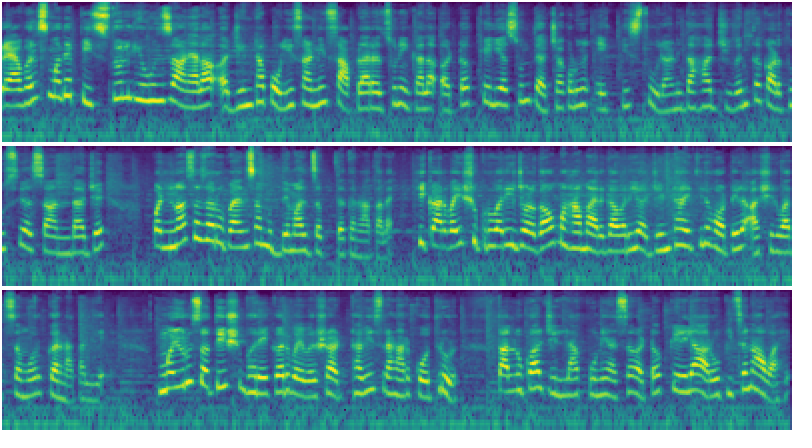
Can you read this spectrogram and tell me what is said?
ट्रॅव्हल्समध्ये पिस्तूल घेऊन जाण्याला अजिंठा पोलिसांनी सापळा रचून एकाला अटक केली असून त्याच्याकडून एक पिस्तूल आणि दहा जिवंत काडतुसे असा अंदाजे पन्नास हजार रुपयांचा मुद्देमाल जप्त करण्यात आलाय. ही कारवाई शुक्रवारी जळगाव महामार्गावरील अजिंठा येथील हॉटेल आशीर्वाद समोर करण्यात आली आहे. मयूर सतीश भरेकर वयवर्ष अठ्ठावीस राहणार कोथरूड तालुका जिल्हा पुणे असं अटक केलेल्या आरोपीचं नाव आहे.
